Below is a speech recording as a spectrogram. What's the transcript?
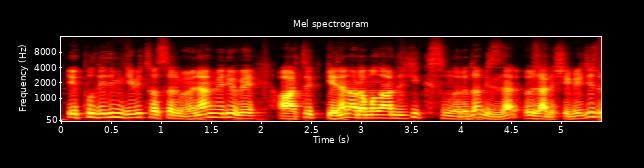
Apple dediğim gibi tasarıma önem veriyor ve artık gelen aramalardaki kısımları da bizler özelleşebileceğiz.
